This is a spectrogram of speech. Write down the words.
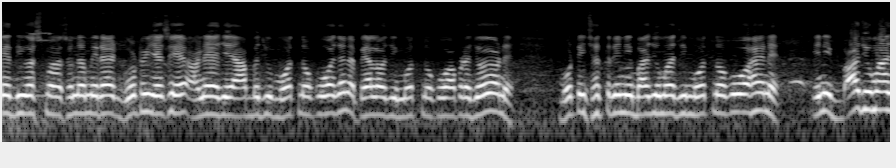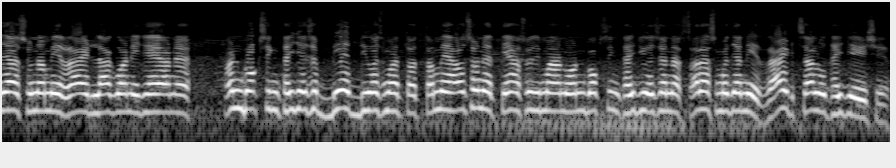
બે દિવસમાં સુનામી રાઈડ ગોઠવી જશે અને જે આ બાજુ મોતનો કૂવો છે ને પહેલો જે મોતનો કૂવો આપણે જોયો ને, મોટી છત્રીની બાજુમાં જે મોતનો કૂવો છે ને, એની બાજુમાં જ આ સુનામી રાઈડ લાગવાની છે અને અનબોક્સિંગ થઈ જશે બે જ દિવસમાં. તો તમે આવશો ને ત્યાં સુધીમાં આનું અનબોક્સિંગ થઈ ગયું છે અને સરસ મજાની રાઈડ ચાલુ થઈ ગઈ છે.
